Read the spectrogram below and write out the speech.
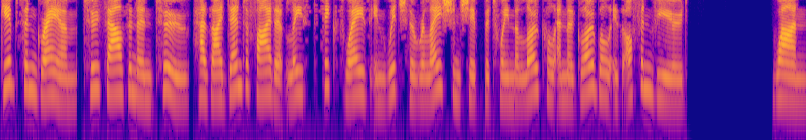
Gibson Graham 2002 has identified at least six ways in which the relationship between the local and the global is often viewed. 1.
